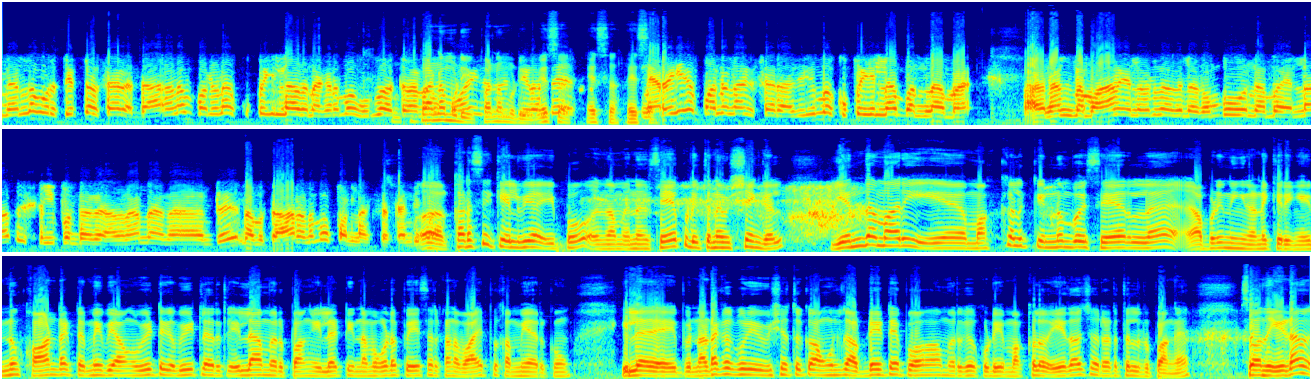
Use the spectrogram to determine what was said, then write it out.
நல்ல ஒரு திட்டம் சார். தாராளம் பண்ணுனா குப்பை இல்லாத நகரமா உருவாக்கலாம். பண்ண முடியும் பண்ண முடியும். நிறைய பண்ணலாங்க சார். அதிகமா குப்பை எல்லாம் பண்ணலாம. அதனால நம்ம ஆணையில வந்து அதுல ரொம்ப நம்ம எல்லாத்துக்கும் ஹெல்ப் பண்றாரு அதனால நான் வந்து நம்ம தாராளமா பண்ணலாம் சார். கண்டிப்பா. கடைசி கேள்வியா இப்போ நம்ம செய்யக்கூடிய இத்தனை விஷயங்கள்? எந்த மாதிரி மக்களுக்கு இன்னும் போய் சேரல அப்படின்னு நீங்கள் நினைக்கிறீங்க? இன்னும் கான்டாக்ட் மேபி அவங்க வீட்டுக்கு வீட்டில் இருக்க இல்லாமல் இருப்பாங்க இல்லாட்டி நம்ம கூட பேசுறதுக்கான வாய்ப்பு கம்மியாக இருக்கும். இல்லை இப்போ நடக்கக்கூடிய விஷயத்துக்கு அவங்களுக்கு அப்டேட்டே போகாமல் இருக்கக்கூடிய மக்களோ ஏதாச்சும் ஒரு இடத்துல இருப்பாங்க. ஸோ அந்த இடம்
